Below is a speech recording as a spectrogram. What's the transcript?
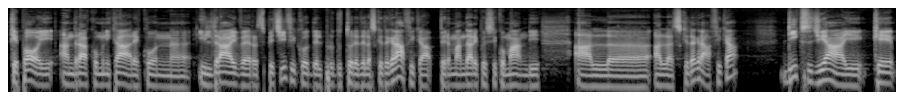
che poi andrà a comunicare con eh, il driver specifico del produttore della scheda grafica per mandare questi comandi al, eh, alla scheda grafica, DXGI che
